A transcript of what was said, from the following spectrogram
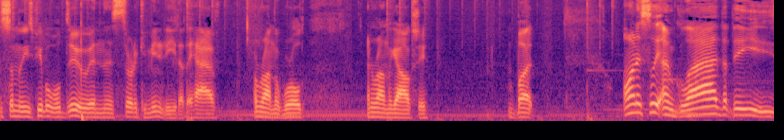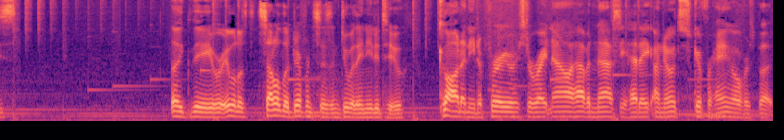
some of these people will do in this sort of community that they have around the world and around the galaxy. But honestly, I'm glad that these like they were able to settle their differences and do what they needed to. God, I need a prairie oyster right now. I have a nasty headache. I know it's good for hangovers, but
